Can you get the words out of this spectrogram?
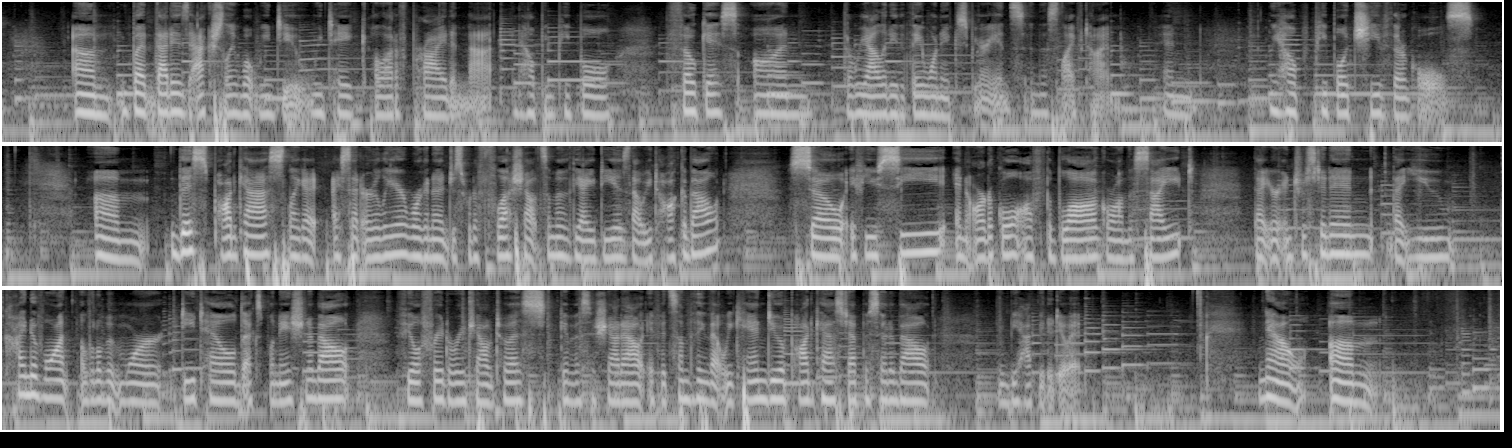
um, but that is actually what we do. We take a lot of pride in that, in helping people focus on the reality that they want to experience in this lifetime. And we help people achieve their goals. Um, this podcast, like I, I said earlier, we're going to just sort of flesh out some of the ideas that we talk about so if you see an article off the blog or on the site that you're interested in, that you kind of want a little bit more detailed explanation about, feel free to reach out to us, give us a shout out. If it's something that we can do a podcast episode about, we'd be happy to do it. Now, um,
